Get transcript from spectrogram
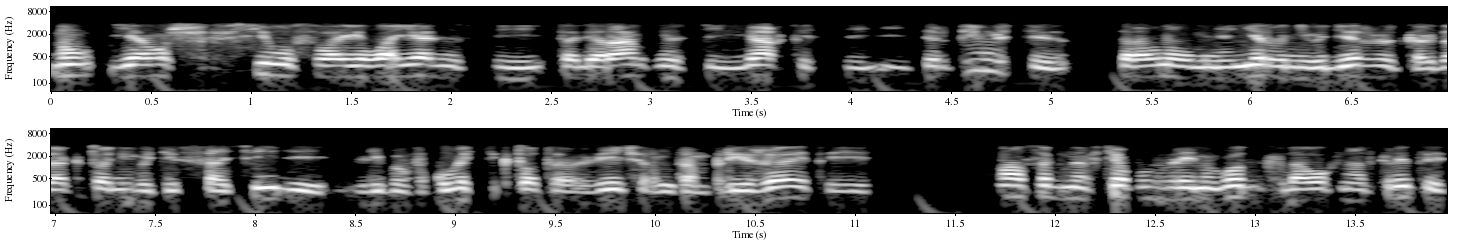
Ну, я уж в силу своей лояльности, толерантности, мягкости и терпимости, все равно у меня нервы не выдерживают, когда кто-нибудь из соседей, либо в гости кто-то вечером там приезжает, и ну, особенно в теплое время года, когда окна открыты,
